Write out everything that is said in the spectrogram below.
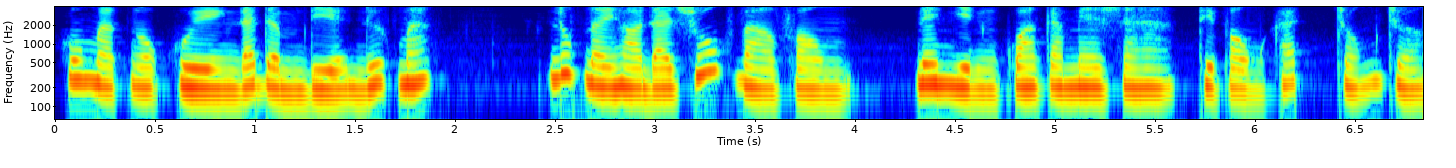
Khuôn mặt Ngọc Huyền đã đầm đìa nước mắt. Lúc này họ đã rút vào phòng, Nên nhìn qua camera Thì phòng khách trống trơn.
